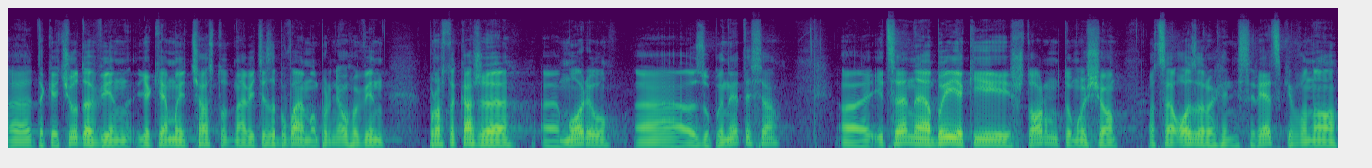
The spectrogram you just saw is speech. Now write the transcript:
е, таке чудо, він, яке ми часто навіть і забуваємо про нього. Він просто каже е, морю зупинитися. І це не абиякий шторм, тому що оце озеро Генісарецьке, воно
